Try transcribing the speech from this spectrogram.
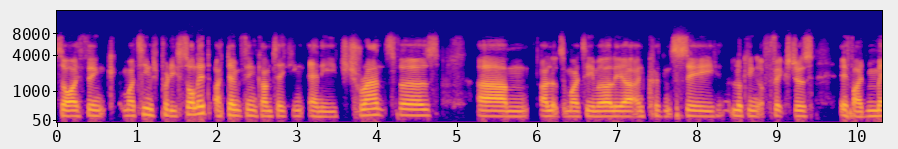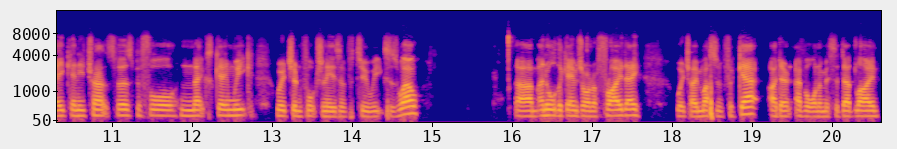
So I think my team's pretty solid. I don't think I'm taking any transfers. Um, I looked at my team earlier and couldn't see, looking at fixtures, if I'd make any transfers before next game week, which unfortunately isn't for two weeks as well. Um, and all the games are on a Friday, which I mustn't forget. I don't ever want to miss a deadline.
